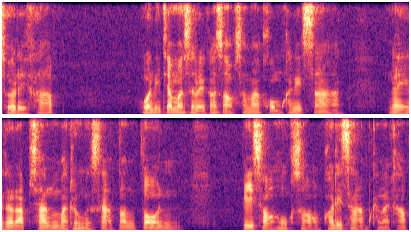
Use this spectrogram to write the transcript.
สวัสดีครับ วันนี้จะมาเสนอข้อสอบสมาคมคณิตศาสตร์ ในระดับชั้นมัธยมศึกษาตอนต้น ปี 262 ข้อที่ 3 กันนะครับ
